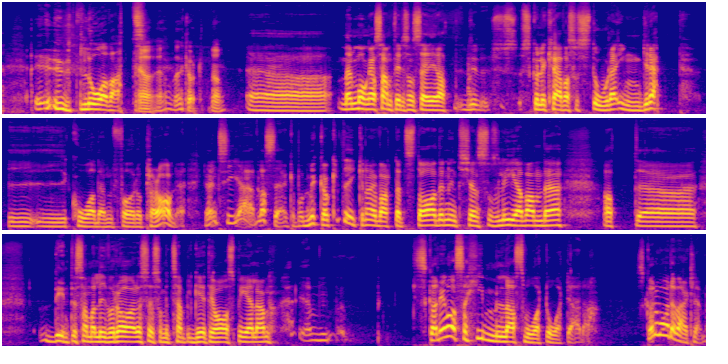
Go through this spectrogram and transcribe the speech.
utlovat. Ja, ja det är klart. Ja. Eh, men många samtidigt som säger att det skulle kräva så stora ingrepp i, i koden för att klara av det. Jag är inte så jävla säker på. Mycket av kritiken har ju varit att staden inte känns så levande, att eh, det är inte är samma liv och rörelse som till exempel GTA-spelen. Ska det vara så himla svårt att åtgärda? Ska det vara det verkligen?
